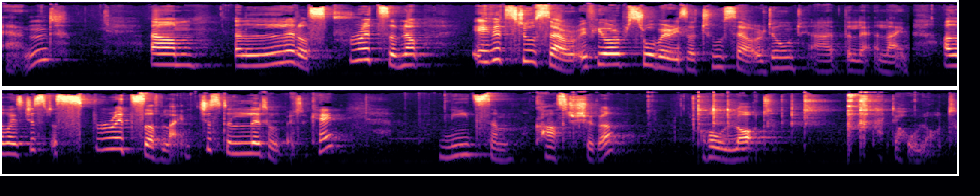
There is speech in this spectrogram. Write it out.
and um, a little spritz of, now if it's too sour, if your strawberries are too sour, don't add the lime. Otherwise, just a spritz of lime, just a little bit, okay? Need some cast sugar, a whole lot, in a whole lot.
